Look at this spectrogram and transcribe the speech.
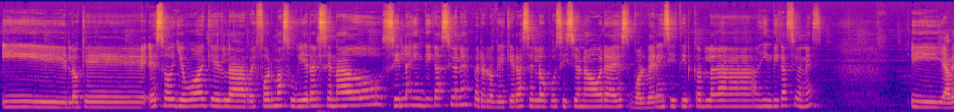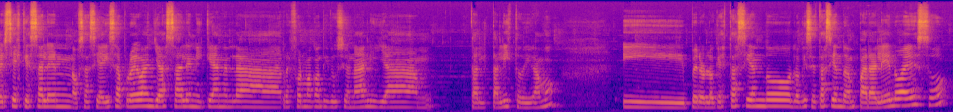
Y lo que eso llevó a que la reforma subiera al Senado sin las indicaciones, pero lo que quiere hacer la oposición ahora es volver a insistir con las indicaciones y a ver si es que salen, o sea, si ahí se aprueban, ya salen y quedan en la reforma constitucional y ya mm, está, está listo, digamos. Y, pero lo que está haciendo, lo que se está haciendo en paralelo a eso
